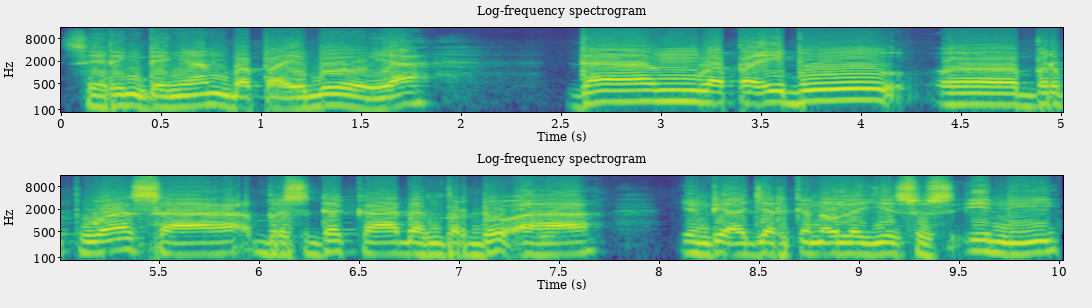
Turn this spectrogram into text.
sharing dengan Bapak Ibu ya. Dan Bapak Ibu e, berpuasa, bersedekah dan berdoa yang diajarkan oleh Yesus ini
